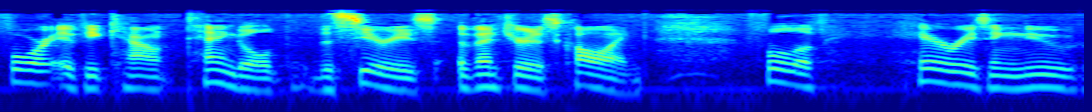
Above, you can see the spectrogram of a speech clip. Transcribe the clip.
Four if you count Tangled, the series Adventure is Calling, full of hair-raising new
